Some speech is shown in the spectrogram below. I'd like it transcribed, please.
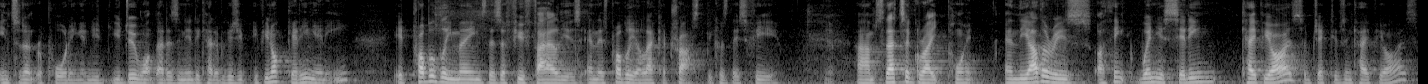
incident reporting, and you, you do want that as an indicator because you, if you're not getting any, it probably means there's a few failures and there's probably a lack of trust because there's fear. Yep. Um, so that's a great point. And the other is, I think when you're setting KPIs, objectives and KPIs,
